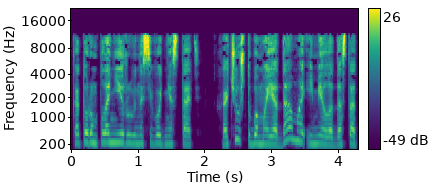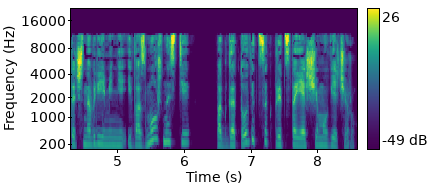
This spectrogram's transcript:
которым планирую на сегодня стать, хочу, чтобы моя дама имела достаточно времени и возможности подготовиться к предстоящему вечеру.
